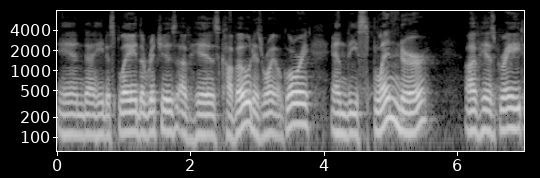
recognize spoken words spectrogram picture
and uh, he displayed the riches of his kavod, his royal glory, and the splendor of his great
